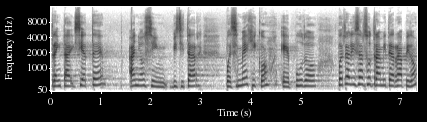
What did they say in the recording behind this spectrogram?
37 años sin visitar pues México, eh, pudo pues realizar su trámite rápido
